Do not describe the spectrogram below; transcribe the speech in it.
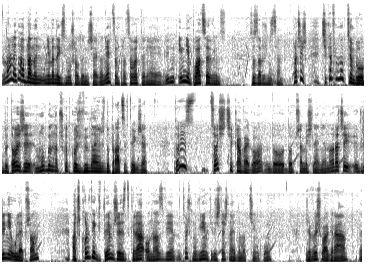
No ale dobra, no nie będę ich zmuszał do niczego. Nie chcą pracować, to nie. Im, im nie płacę, więc co za różnica. Chociaż ciekawą opcją byłoby to, że mógłbym na przykład kogoś wynająć do pracy w tej grze. To jest coś ciekawego do, do przemyślenia. No raczej gry nie ulepszą. Aczkolwiek wiem, że jest gra o nazwie, to już mówiłem kiedyś też na jednym odcinku, że wyszła gra e,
